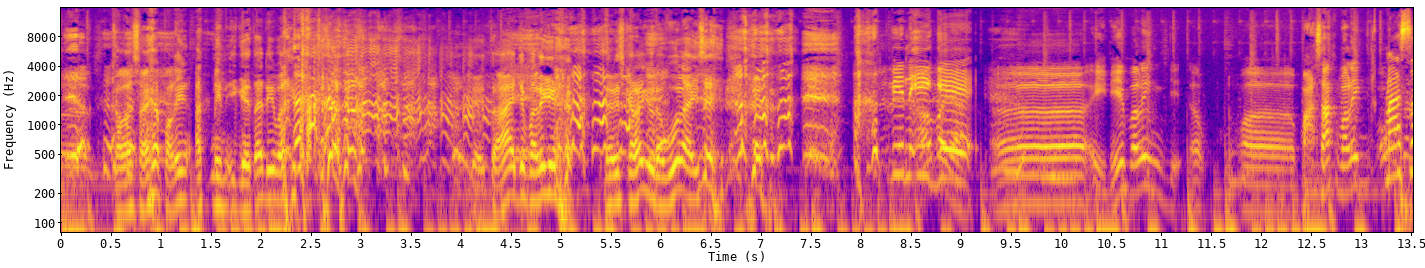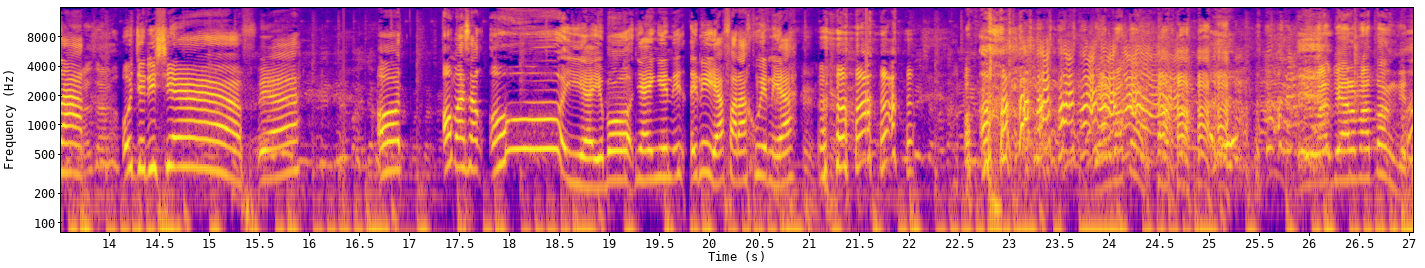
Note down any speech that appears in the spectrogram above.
Eh, kalau saya paling admin IG tadi paling. ya itu aja paling ya. Dari sekarang ya udah mulai sih. Pin IG. Eh ini paling eh, masak paling. Masak. Oh jadi chef ya. Oh Oh masak. Oh iya ya mau nyaingin ini ya Farah Queen ya. Biar matang. biar, biar matang gitu.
